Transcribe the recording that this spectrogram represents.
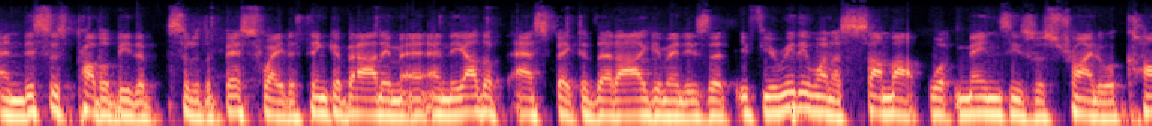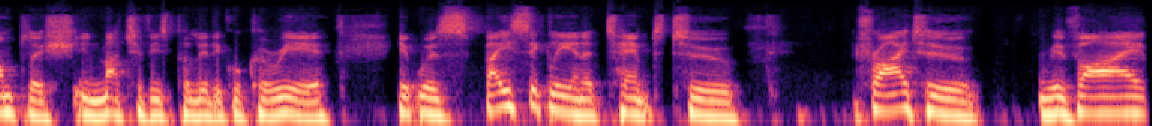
And this is probably the sort of the best way to think about him. And the other aspect of that argument is that if you really want to sum up what Menzies was trying to accomplish in much of his political career, it was basically an attempt to try to revive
